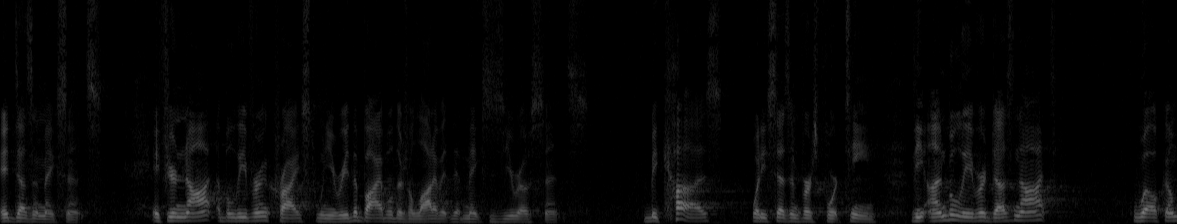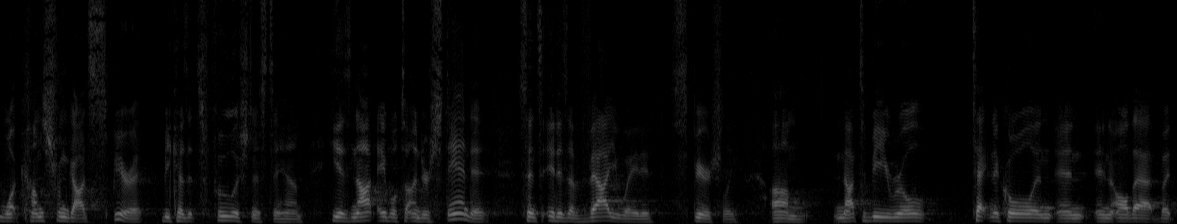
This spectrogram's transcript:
It doesn't make sense. If you're not a believer in Christ, when you read the Bible, there's a lot of it that makes zero sense. Because, what he says in verse 14, the unbeliever does not welcome what comes from God's Spirit because it's foolishness to him. He is not able to understand it since it is evaluated spiritually. Um, not to be real technical and, and, and all that, but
